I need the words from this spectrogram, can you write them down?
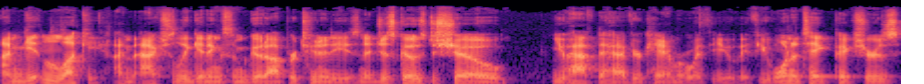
I'm getting lucky. I'm actually getting some good opportunities, and it just goes to show you have to have your camera with you. If you wanna take pictures,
